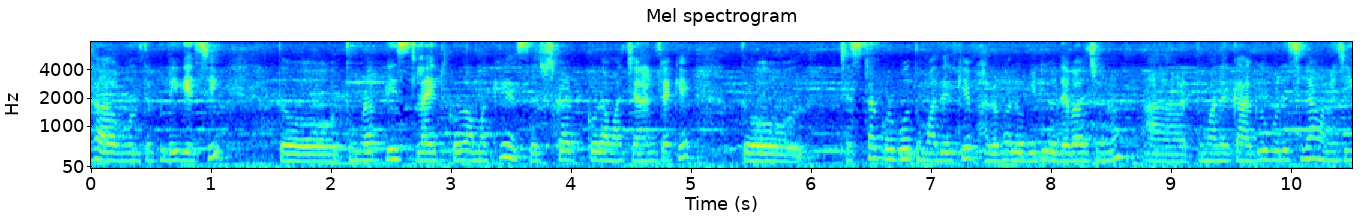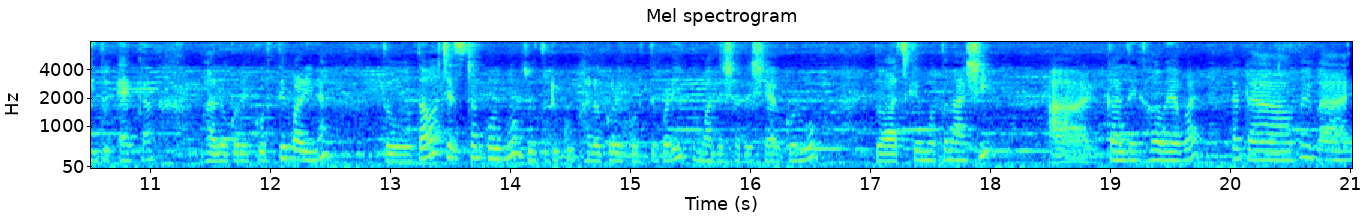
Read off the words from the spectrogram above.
কথা বলতে ভুলে গেছি। তো তোমরা প্লিজ লাইক করো আমাকে সাবস্ক্রাইব করো আমার চ্যানেলটাকে তো চেষ্টা করব তোমাদেরকে ভালো ভালো ভিডিও দেওয়ার জন্য। আর তোমাদেরকে আগেও বলেছিলাম, আমি যেহেতু একা, ভালো করে করতে পারি না। তো তাও চেষ্টা করব, যতটুকু ভালো করে করতে পারি, তোমাদের সাথে শেয়ার করব। তো আজকের মতন আসি, আর কাল দেখা হবে আবার। টাটা বাই বাই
